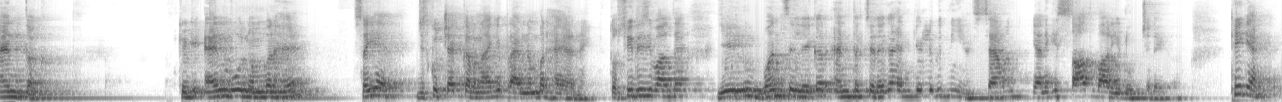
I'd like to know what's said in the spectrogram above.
एन तक। क्योंकि एन वो नंबर है, सही है? जिसको चेक करना है कि प्राइम नंबर है या नहीं। तो सीधी सी बात है, ये लूप वन से लेकर एन तक चलेगा एन की वैल्यू कितनी है सेवन यानी कि सात बार ये लूप चलेगा। ठीक है?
